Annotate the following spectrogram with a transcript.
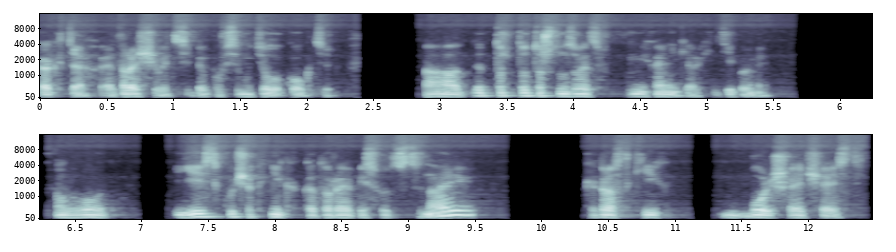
когтях и отращивает себе по всему телу когти. А, это то, то, что называется в механике архетипами. Вот. Есть куча книг, которые описывают сценарии, как раз таки их большая часть.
